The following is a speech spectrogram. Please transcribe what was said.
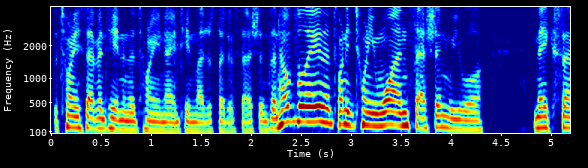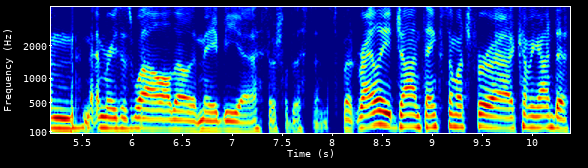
the 2017 and the 2019 legislative sessions, and hopefully in the 2021 session we will make some memories as well, although it may be uh, social distance. But Riley, Jon, thanks so much for uh, coming on to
